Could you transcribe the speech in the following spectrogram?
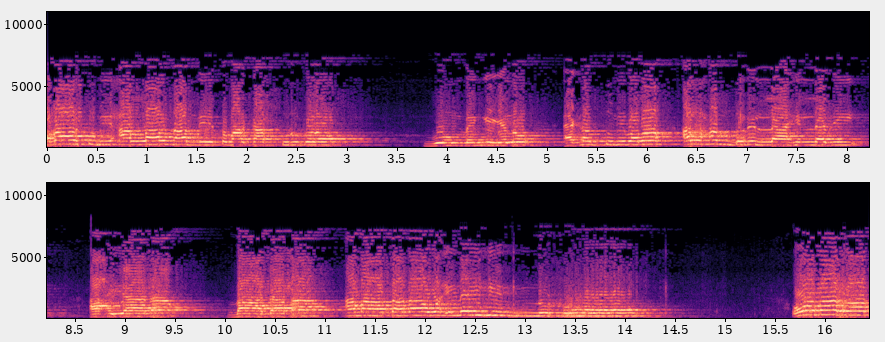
আবার তুমি আল্লাহর নাম নিয়ে তোমার কাজ শুরু করো। গুম ভেঙে গেল, এখন তুমি বলো আলহামদুলিল্লাহ আহিয়ানা আমার রব,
